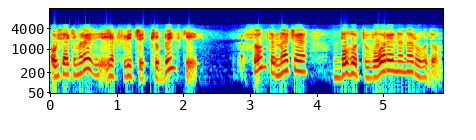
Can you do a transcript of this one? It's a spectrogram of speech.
У всякім разі, як свідчить Чубинський, сонце наче боготворене народом.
